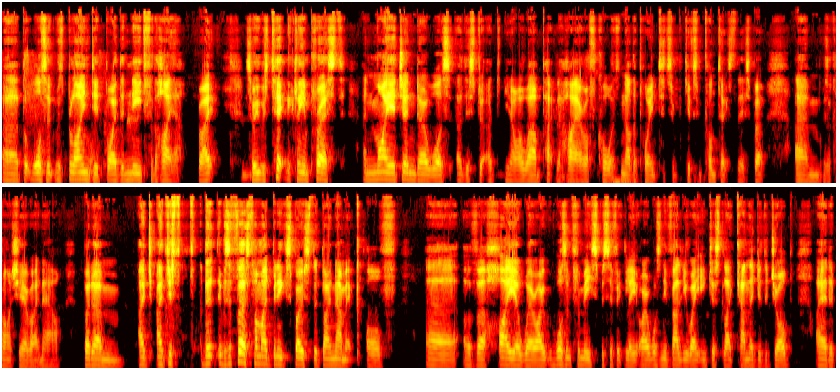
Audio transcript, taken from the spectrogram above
uh, but wasn't was blinded by the need for the hire. Right, so he was technically impressed and my agenda was uh, this. Uh, you know, I'll unpack the hire off court. It's another point to, to, give some context to this, but um, because I can't share right now. But um, I, I just the, it was the first time I'd been exposed to the dynamic of uh, of a hire where I wasn't for me specifically, or I wasn't evaluating just like can they do the job. I had a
